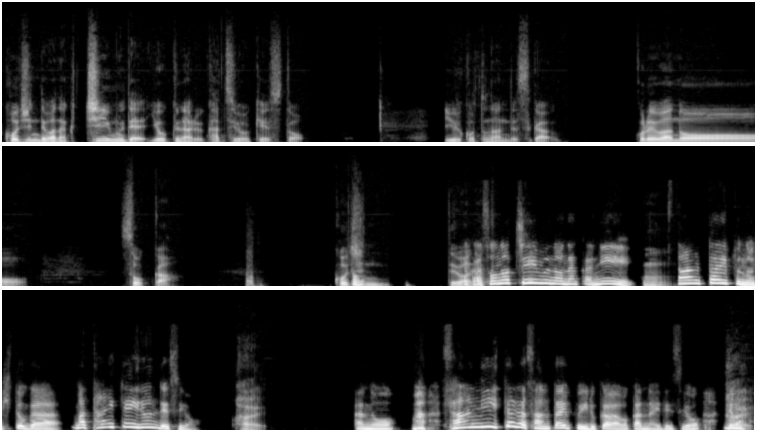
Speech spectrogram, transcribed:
個人ではなくチームで良くなる活用ケースということなんですが、これはあの、そうか。個人ではだからなく、そのチームの中にうん。3タイプの人が、まあ大抵いるんですよ。はい。あの、まあ3人いたら3タイプいるかはわかんないですよ。でもはい。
